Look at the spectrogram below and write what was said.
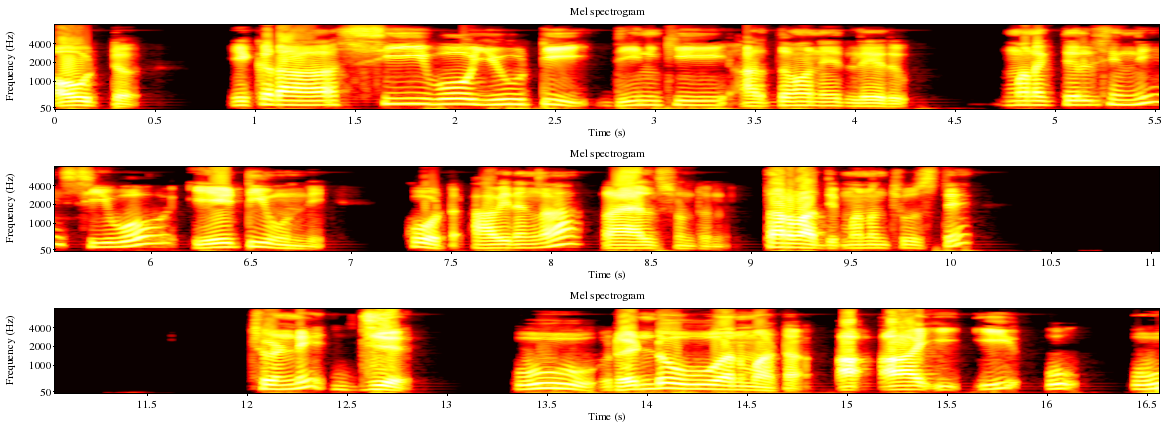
అవుట్ ఇక్కడ సిఓయుటి దీనికి అర్థం అనేది లేదు. మనకు తెలిసింది సీఓఏటీ ఉంది. కోట్. ఆ విధంగా రాయాల్సి ఉంటుంది. తర్వాతది మనం చూస్తే చూడండి జ, ఊ రెండో ఊ అన్నమాట. ఆ, ఈ, ఉ, ఊ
